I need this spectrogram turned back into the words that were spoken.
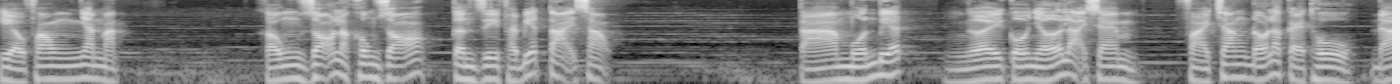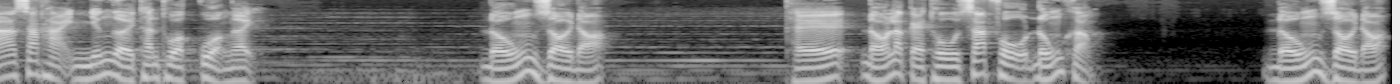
Hiểu Phong nhăn mặt. Không rõ là không rõ, Cần gì phải biết tại sao? Ta muốn biết Ngươi cố nhớ lại xem, Phải chăng đó là kẻ thù Đã sát hại những người thân thuộc của ngươi Đúng rồi đó. Thế đó là kẻ thù sát phụ đúng không? Đúng rồi đó.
